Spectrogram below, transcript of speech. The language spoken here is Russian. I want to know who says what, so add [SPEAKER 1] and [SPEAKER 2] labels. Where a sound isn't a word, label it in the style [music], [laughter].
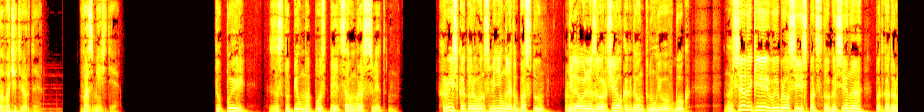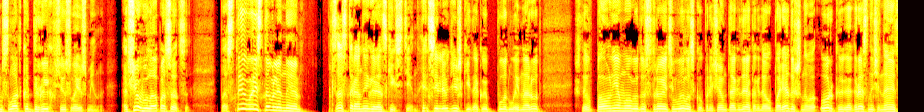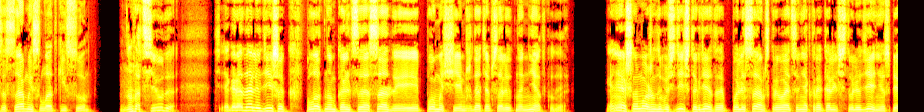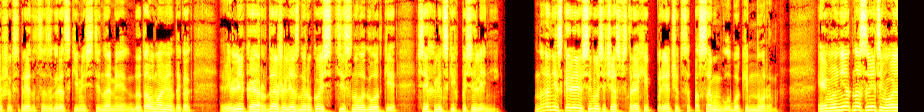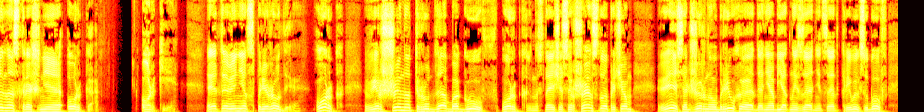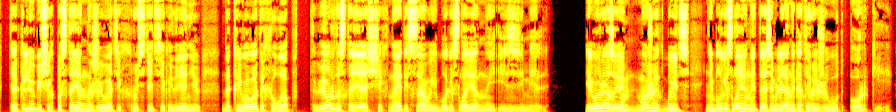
[SPEAKER 1] Глава четвертая. Возмездие. Тупырь заступил на пост перед самым рассветом. Хрысь, которого он сменил на этом посту, недовольно заворчал, когда он пнул его в бок, но все-таки выбрался из-под стога сена, под которым сладко дрых всю свою смену. А чего было опасаться? Посты выставлены со стороны городских стен. Эти людишки такой подлый народ — что вполне могут устроить вылазку, причем тогда, когда у порядочного орка как раз начинается самый сладкий сон. Но ну, отсюда все города людишек в плотном кольце осады, и помощи им ждать абсолютно неоткуда. Конечно, можно допустить, что где-то по лесам скрывается некоторое количество людей, не успевших спрятаться за городскими стенами до того момента, как Великая Орда железной рукой стиснула глотки всех людских поселений. Но они, скорее всего, сейчас в страхе прячутся по самым глубоким норам. Ибо нет на свете воина страшнее орка. Орки — это венец природы. Орк — вершина труда богов. Орк — настоящее совершенство, причем Весь от жирного брюха до необъятной задницы, от кривых зубов, так любящих постоянно жевать их, хрустеть всякой дрянью, до кривоватых лап, твердо стоящих на этой самой благословенной из земель. Ибо разве может быть неблагословенной та земля, на которой живут орки?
